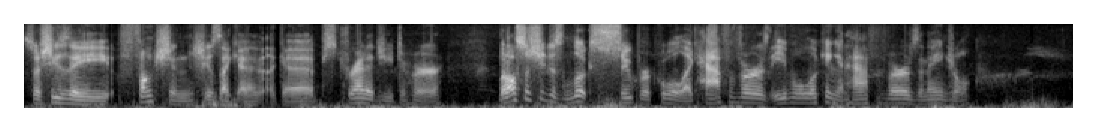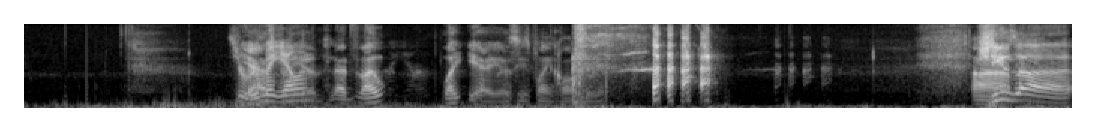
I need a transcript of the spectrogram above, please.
So she's a function. She's like a like a strategy to her, but also she just looks super cool. Like half of her is evil looking and half of her is an angel. Is your Yeah, roommate yelling? good. That's I, like yeah, he is. He's playing Call of Duty. She's Um, uh,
